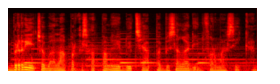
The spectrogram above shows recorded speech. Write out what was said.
Beri coba lapor ke satpam ini duit siapa bisa nggak diinformasikan.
